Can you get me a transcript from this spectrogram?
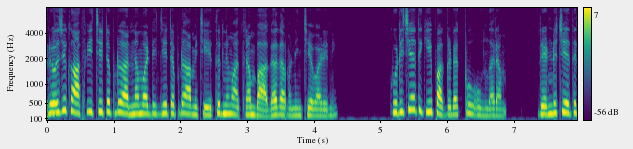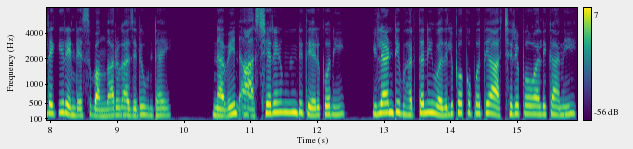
రోజు కాఫీ ఇచ్చేటప్పుడు అన్నం వడ్డించేటప్పుడు ఆమె చేతుల్ని మాత్రం బాగా గమనించేవాడిని. కుడి చేతికి పగడపు ఉంగరం రెండు చేతులకి రెండేసి బంగారు గాజులు ఉంటాయి. నవీన్ ఆశ్చర్యం నుండి తేరుకొని ఇలాంటి భర్తని వదిలిపోకపోతే ఆశ్చర్యపోవాలి కానీ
